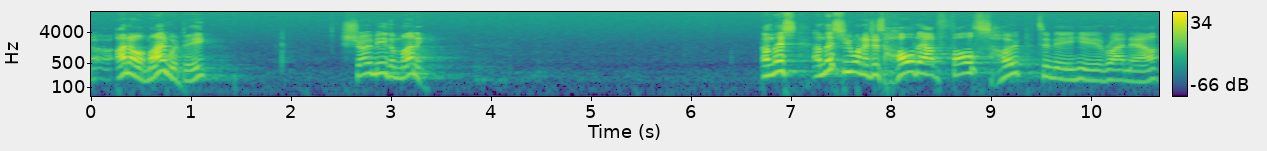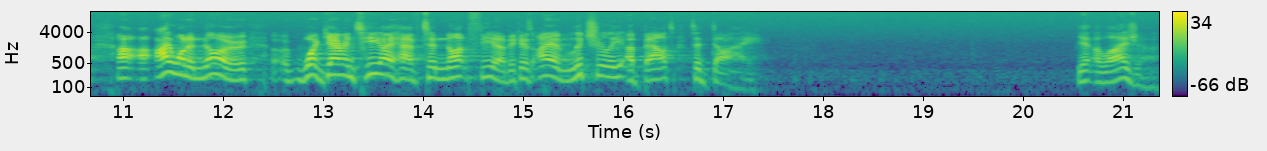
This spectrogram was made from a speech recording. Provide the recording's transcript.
Uh, I know what mine would be. Show me the money. Unless, unless you want to just hold out false hope to me here right now, uh, I want to know what guarantee I have to not fear because I am literally about to die. Yet Elijah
